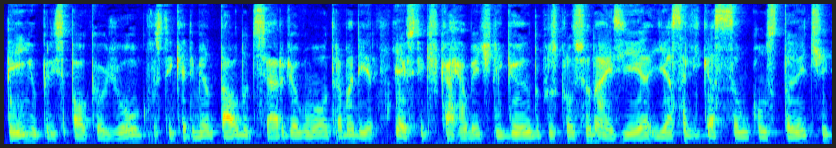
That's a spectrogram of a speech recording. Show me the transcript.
tem o principal que é o jogo, você tem que alimentar o noticiário de alguma outra maneira. E aí você tem que ficar realmente ligando para os profissionais. E, e, essa ligação constante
